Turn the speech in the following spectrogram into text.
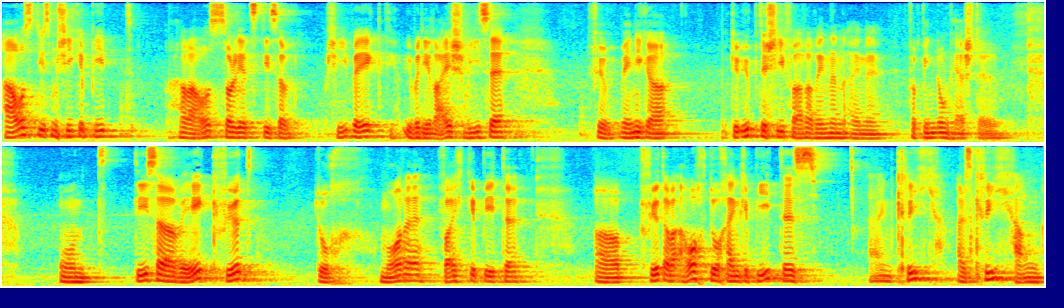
aus diesem Skigebiet heraus soll jetzt dieser Skiweg über die Reischwiese für weniger geübte Skifahrerinnen eine Verbindung herstellen. Und dieser Weg führt durch Moore, Feuchtgebiete, äh, führt aber auch durch ein Gebiet, das ein Kriech, als Kriechhang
